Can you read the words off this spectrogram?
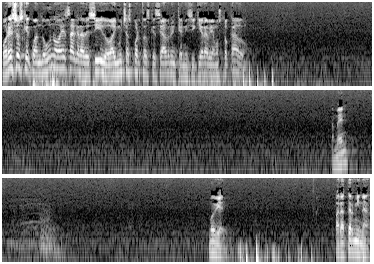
Por eso es que cuando uno es agradecido, hay muchas puertas que se abren que ni siquiera habíamos tocado. Amén. Muy bien. Para terminar.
